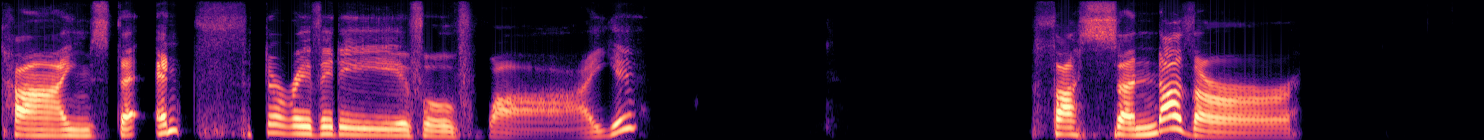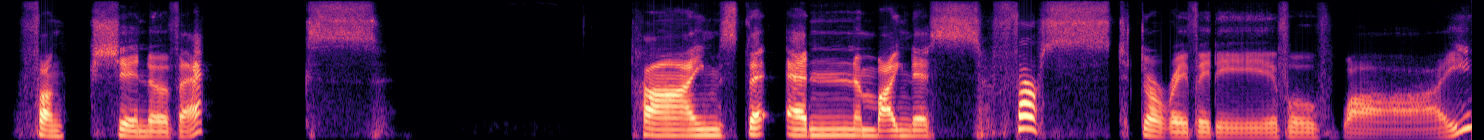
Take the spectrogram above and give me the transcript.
times the nth derivative of y plus another function of x times the n minus first derivative of y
